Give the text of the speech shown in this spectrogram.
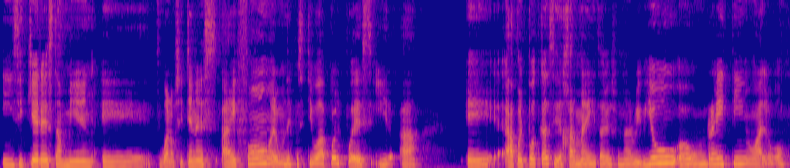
Y si quieres también, eh, bueno, si tienes iPhone algún dispositivo Apple, puedes ir a eh, Apple Podcast y dejarme ahí tal vez una review o un rating o algo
